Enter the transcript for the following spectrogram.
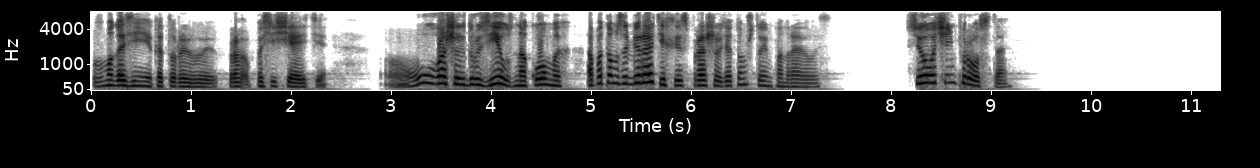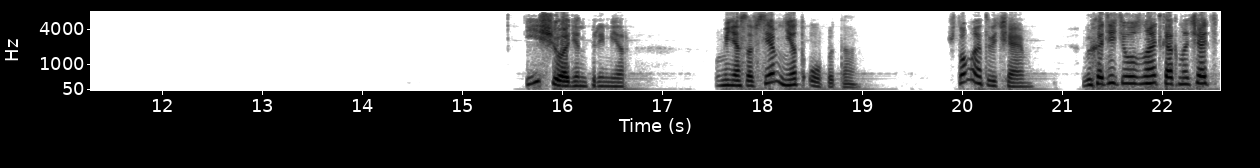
в магазине, который вы посещаете, у ваших друзей, у знакомых, а потом забирать их и спрашивать о том, что им понравилось. Все очень просто. И еще один пример. У меня совсем нет опыта. Что мы отвечаем? Вы хотите узнать, как начать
